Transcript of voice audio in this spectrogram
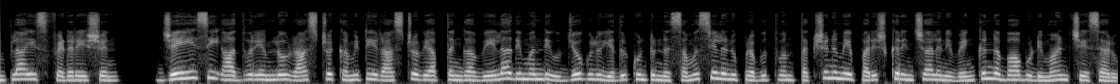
employees federation JAC ఆధ్వర్యంలో రాష్ట్ర కమిటీ రాష్ట్ర వ్యాప్తంగా వేలాది మంది ఉద్యోగులు ఎదుర్కొంటున్న సమస్యలను ప్రభుత్వం తక్షణమే పరిష్కరించాలని వెంకన్నబాబు డిమాండ్ చేశారు.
